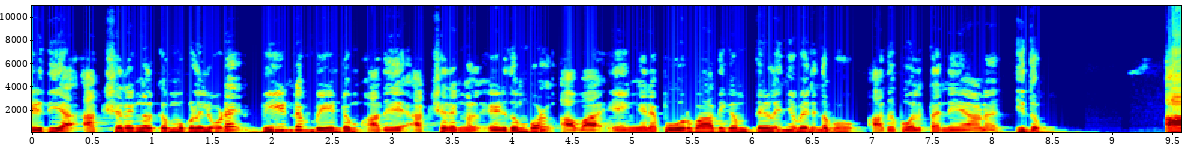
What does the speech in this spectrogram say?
എഴുതിയ അക്ഷരങ്ങൾക്ക് മുകളിലൂടെ വീണ്ടും വീണ്ടും അതേ അക്ഷരങ്ങൾ എഴുതുമ്പോൾ അവ എങ്ങനെ പൂർവാധികം തെളിഞ്ഞു വരുന്നുവോ അതുപോലെ തന്നെയാണ് ഇതും. ആ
